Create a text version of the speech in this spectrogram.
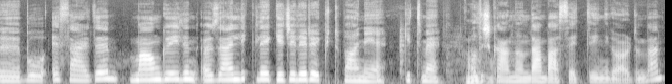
e, bu eserde Manguel'in özellikle geceleri kütüphaneye gitme alışkanlığından bahsettiğini gördüm ben.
